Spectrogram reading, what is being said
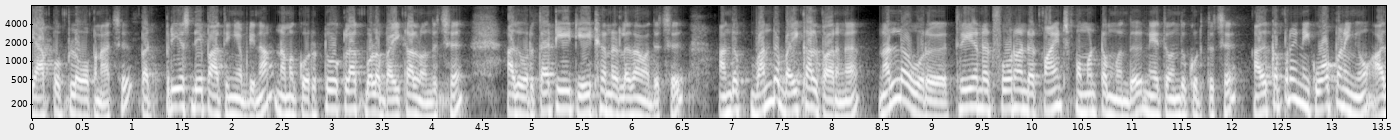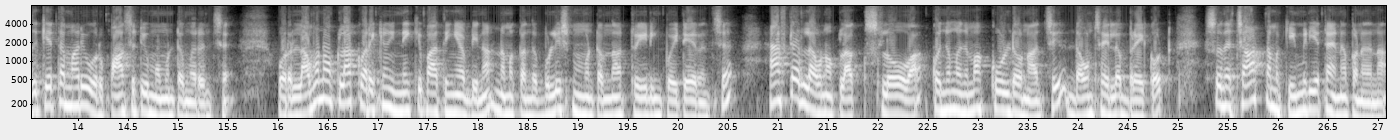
கேப் அப்பில் ஓப்பன் ஆச்சு. பட் ப்ரீயஸ் டே பார்த்தீங்க அப்படின்னா நமக்கு ஒரு டூ ஓ கிளாக் போல் பைக்கால் வந்துச்சு. அது ஒரு தேர்ட்டி எயிட் எயிட் ஹண்ட்ரடில் தான் வந்துச்சு. அந்த வந்த பைக்கால் பாருங்கள் நல்ல ஒரு three hundred four hundred points momentum வந்து நேற்று வந்து கொடுத்துச்சு. அதுக்கப்புறம் இன்றைக்கி ஓப்பனிங்கும் அதுக்கேற்ற மாதிரி ஒரு பாசிட்டிவ் மொமெண்டம் இருந்துச்சு. ஒரு லெவன் ஓ கிளாக் வரைக்கும் இன்றைக்கி பார்த்தீங்க அப்படின்னா நமக்கு அந்த புல்லிஷ் மொமெண்டம் தான் ட்ரேடிங் போயிட்டே இருந்துச்சு. ஆஃப்டர் லெவன் ஓ கிளாக் ஸ்லோவாக கொஞ்சம் கொஞ்சமாக கூல் டவுன் ஆச்சு. டவுன் சைடில் பிரேக் அவுட் ஸோ இந்த சார்ட் நமக்கு இமீடியட்டாக என்ன பண்ணுதுன்னா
